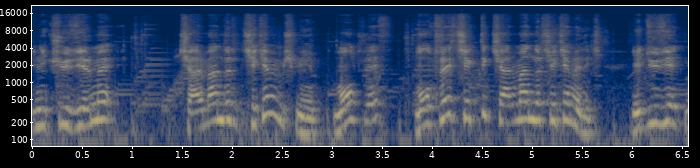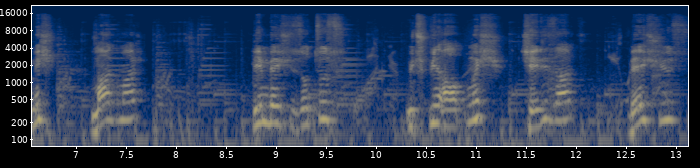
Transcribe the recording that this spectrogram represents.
1220 Charmander çekememiş miyim? Moltres. Moltres çektik, Charmander çekemedik. 770. Magmar 1530 3060 Charizard 500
